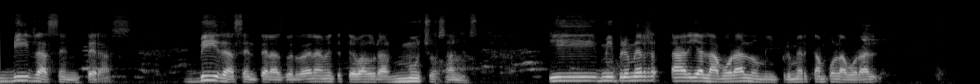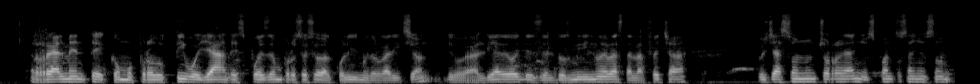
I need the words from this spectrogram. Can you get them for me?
vidas enteras, vidas enteras, verdaderamente te va a durar muchos años. Y mi primer área laboral o mi primer campo laboral realmente como productivo ya después de un proceso de alcoholismo y drogadicción, digo, al día de hoy, desde el 2009 hasta la fecha, pues ya son un chorro de años. ¿Cuántos años son?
